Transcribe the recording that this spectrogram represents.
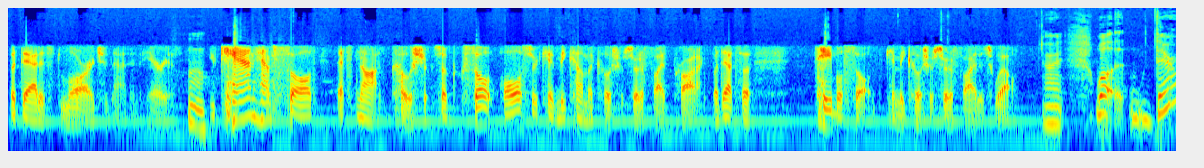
but that it's large in that in areas. Hmm. You can have salt that's not kosher. So salt also can become a kosher certified product, but that's a table salt can be kosher certified as well. All right. Well, there,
